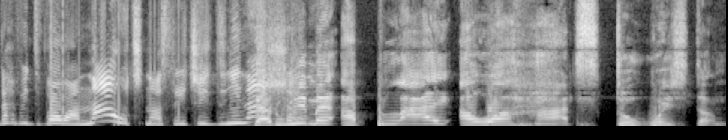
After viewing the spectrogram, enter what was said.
Dawid woła, naucz nas liczyć dni that we nasze, may apply our hearts to wisdom.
